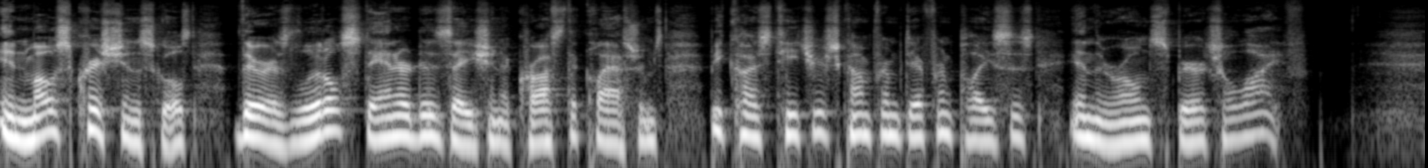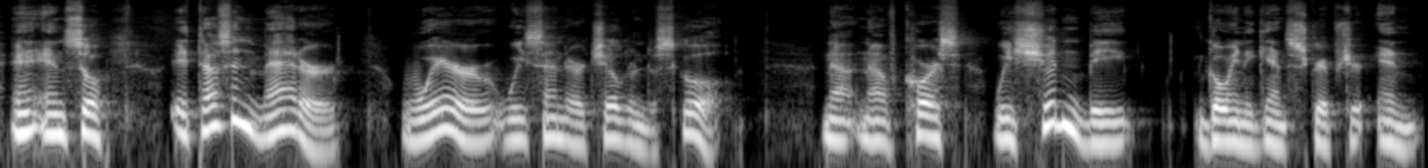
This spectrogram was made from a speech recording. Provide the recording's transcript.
In most Christian schools, there is little standardization across the classrooms because teachers come from different places in their own spiritual life. And, and so it doesn't matter where we send our children to school. Now, now, of course, we shouldn't be going against Scripture and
